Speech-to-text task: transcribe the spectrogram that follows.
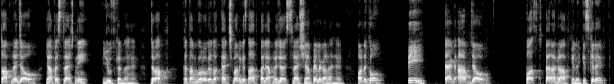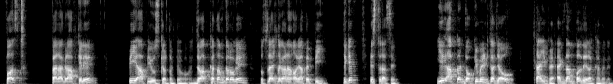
तो आपने जाओ, यहाँ पे स्लैश नहीं यूज़ करना है। जब आप खत्म करोगे तो एच वन के साथ पहले आपने जो है स्लैश यहाँ पे लगाना है। और देखो पी टैग आप जाओ फ़र्स्ट पैराग्राफ के लिए। किसके लिए? फ़र्स्ट पैराग्राफ के लिए पी आप यूज़ कर सकते हो। जब आप खत्म करोगे तो स्लैश लगाना और यहाँ पे पी ठीक है? इस तरह से। ये आपका डॉक्यूमेंट का जाओ टाइप है। एग्ज़ाम्पल दे रखा है मैंने।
